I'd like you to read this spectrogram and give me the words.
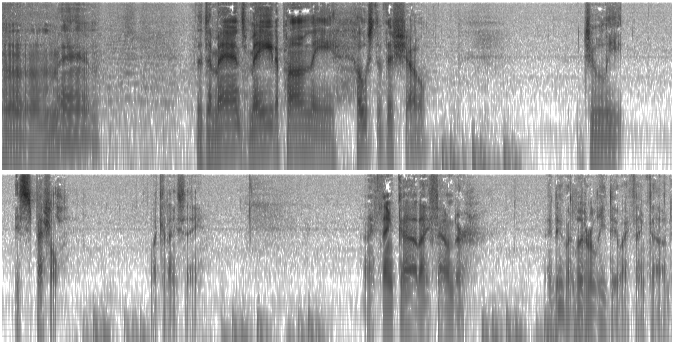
Oh, man. The demands made upon the host of this show, Julie, is special. What can I say? I thank God I found her. I do. I literally do. I thank God.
